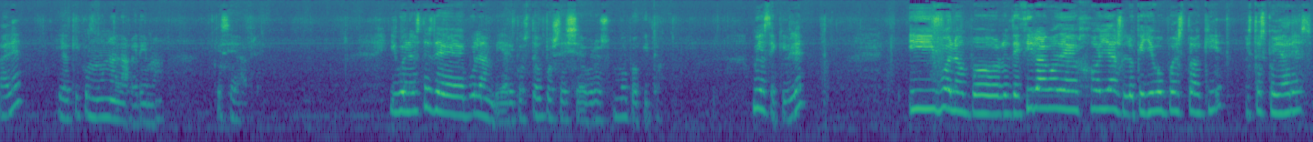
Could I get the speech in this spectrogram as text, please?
¿vale? Y aquí como una lágrima que se abre. Y bueno, este es de Bulambia y costó pues 6 euros, muy poquito. Muy asequible. Y bueno, por decir algo de joyas, lo que llevo puesto aquí, estos collares,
